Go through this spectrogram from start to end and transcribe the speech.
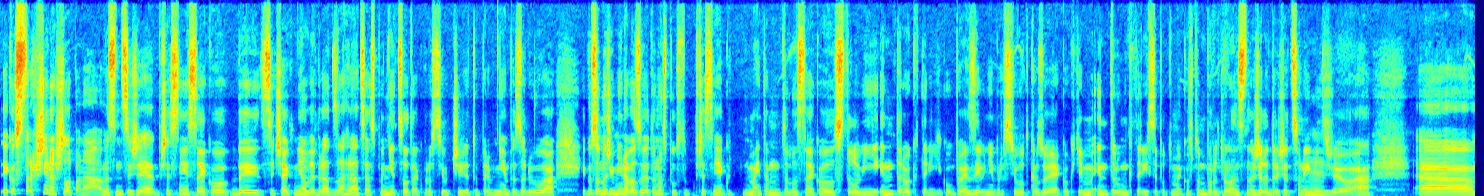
jako strašně našlapaná a myslím si, že přesně se jako by si člověk měl vybrat, zahrát si aspoň něco, tak prostě určitě tu první epizodu a jako samozřejmě navazuje to na spoustu přesně, jako mají tam tohle jako stylový intro, který jako úplně zjevně prostě odkazuje jako k těm intrům, který se potom jako v tom Borderlands snažili držet co nejvíc, hmm. že jo, a, a,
